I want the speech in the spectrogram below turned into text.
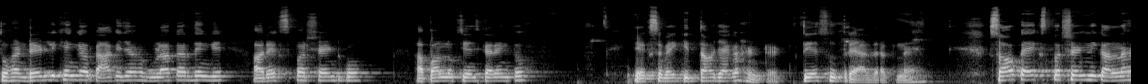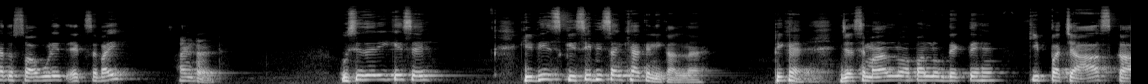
तो हंड्रेड लिखेंगे और का की जगह गुणा कर देंगे और एक्स परसेंट को अपन लोग चेंज करेंगे तो एक्स बाई कितना हो जाएगा हंड्रेड। तो ये सूत्र याद रखना है। सौ का एक्स परसेंट निकालना है तो सौ गुणित एक्स बाई हंड्रेड। उसी तरीके से कि भी किसी भी संख्या के निकालना है। ठीक है? जैसे मान लो अपन लोग देखते हैं कि पचास का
